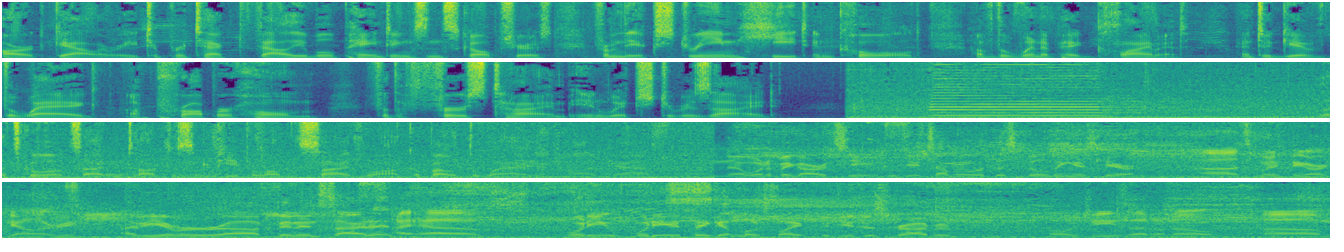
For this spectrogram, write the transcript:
art gallery to protect valuable paintings and sculptures from the extreme heat and cold of the Winnipeg climate and to give the WAG a proper home for the first time in which to reside. Let's go outside and talk to some people on the sidewalk about the WAG. on uh, Winnipeg art scene. Could you tell me what this building is here? Uh, it's Winnipeg Art Gallery. Have you ever uh, been inside it? I have. What do you What do you think it looks like? Could you describe it? Oh, geez, I don't know. Um,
